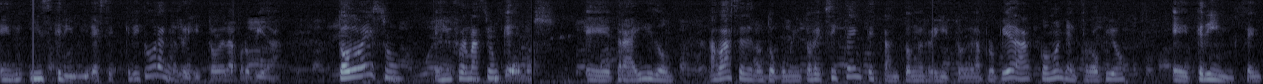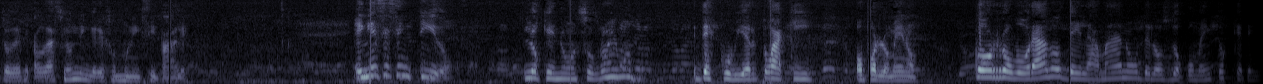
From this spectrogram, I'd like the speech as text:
inscribir esa escritura en el registro de la propiedad. Todo eso es información que hemos eh, traído a base de los documentos existentes, tanto en el registro de la propiedad como en el propio eh, CRIM, Centro de Recaudación de Ingresos Municipales. En ese sentido, lo que nosotros hemos descubierto aquí, o por lo menos corroborado de la mano de los documentos que tenemos.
